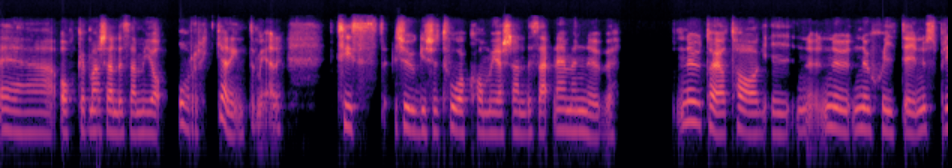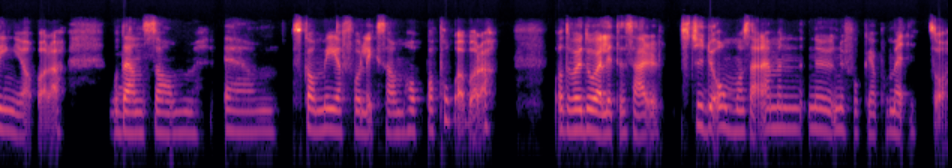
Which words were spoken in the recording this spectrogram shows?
eh, och att man kände så här, men jag orkar inte mer. Tills 2022 kom och jag kände så här, nej men nu, nu tar jag tag i, nu, nu, nu skiter jag i, nu springer jag bara. Och den som eh, ska med får liksom hoppa på bara. Och det var ju då jag lite så här styrde om och så här, men nu, nu fokar jag på mig. Så.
